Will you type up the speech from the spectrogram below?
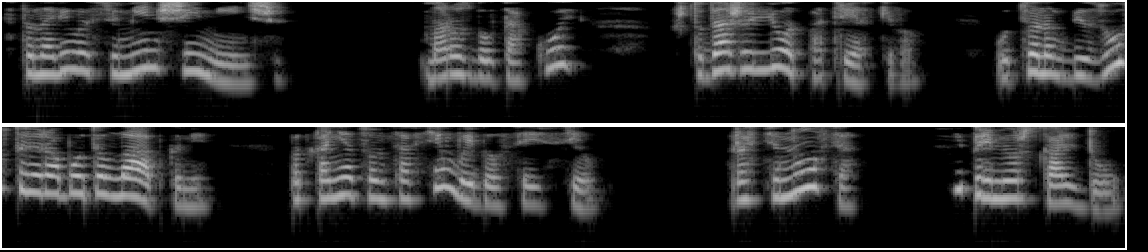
становилась все меньше и меньше. Мороз был такой, что даже лед потрескивал. Утенок без устали работал лапками. Под конец он совсем выбился из сил. Растянулся и примерз ко льду.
